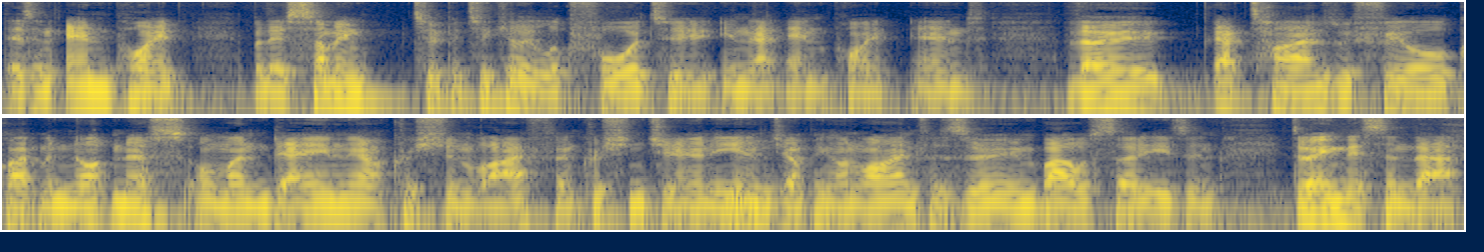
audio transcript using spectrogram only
there's an end point, but there's something to particularly look forward to in that end point. And though at times we feel quite monotonous or mundane in our Christian life and Christian journey and hmm. jumping online for Zoom, Bible studies, and doing this and that,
